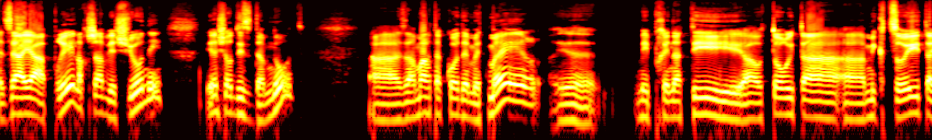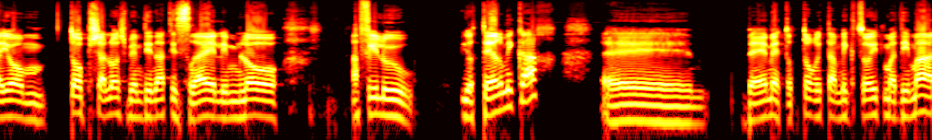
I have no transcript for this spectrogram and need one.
זה היה אפריל, עכשיו יש יוני, יש עוד הזדמנות. אז אמרת קודם את מאיר, אה, מבחינתי האוטוריטה המקצועית היום top שלוש במדינת ישראל, אם לא אפילו יותר מכך. אה, באמת, אוטוריטה מקצועית מדהימה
